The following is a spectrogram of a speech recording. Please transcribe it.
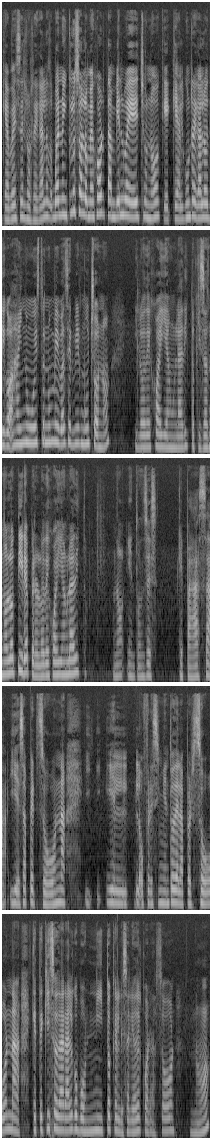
que a veces los regalos, bueno, incluso a lo mejor también lo he hecho, ¿no? Que, que algún regalo digo, ay, no, esto no me va a servir mucho, ¿no? Y lo dejo ahí a un ladito. Quizás no lo tire, pero lo dejo ahí a un ladito, ¿no? Y entonces qué pasa y esa persona y, el, ofrecimiento de la persona que te quiso dar algo bonito que le salió del corazón, ¿no?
